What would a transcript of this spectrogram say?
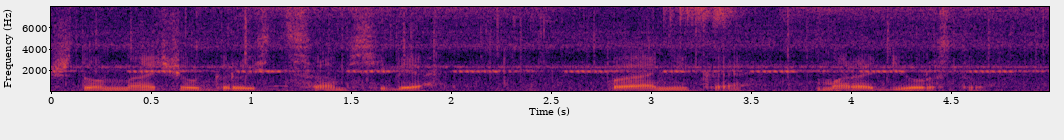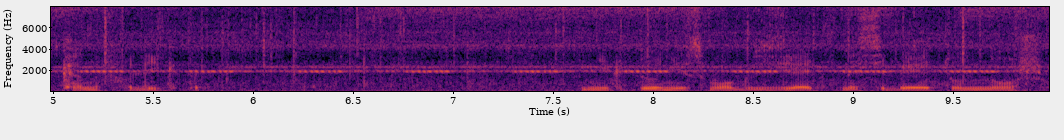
что начал грызть сам себя. Паника, мародерство, конфликты. Никто не смог взять на себя эту ношу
